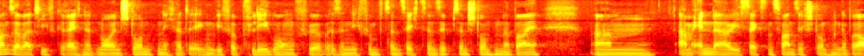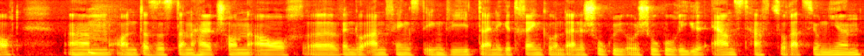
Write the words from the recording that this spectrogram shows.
konservativ gerechnet neun Stunden. Ich hatte irgendwie Verpflegung für, weiß ich nicht, 15, 16, 17 Stunden dabei. Ähm, am Ende habe ich 26 Stunden gebraucht. Ähm, mhm. Und das ist dann halt schon auch, äh, wenn du anfängst, irgendwie deine Getränke und deine Schoko Schokoriegel ernsthaft zu rationieren.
